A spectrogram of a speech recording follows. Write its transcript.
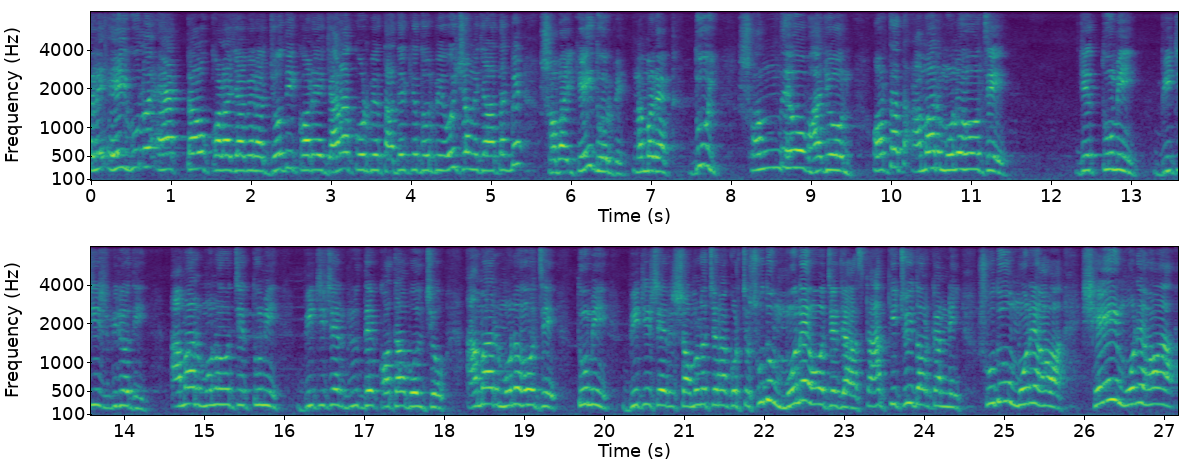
তাহলে এইগুলো একটাও করা যাবে না। যদি করে, যারা করবে, তাদেরকে ধরবে, ওই সঙ্গে যারা থাকবে, সবাইকেই ধরবে। নাম্বার এক। দুই, সন্দেহ ভাজন। অর্থাৎ আমার মনে হচ্ছে যে তুমি ব্রিটিশ বিরোধী আমার মনে হচ্ছে তুমি ব্রিটিশের বিরুদ্ধে কথা বলছো। আমার মনে হচ্ছে তুমি ব্রিটিশের সমালোচনা করছ। শুধু মনে হচ্ছে জাস্ট আর কিছুই দরকার নেই। শুধু মনে হওয়া, সেই মনে হওয়া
